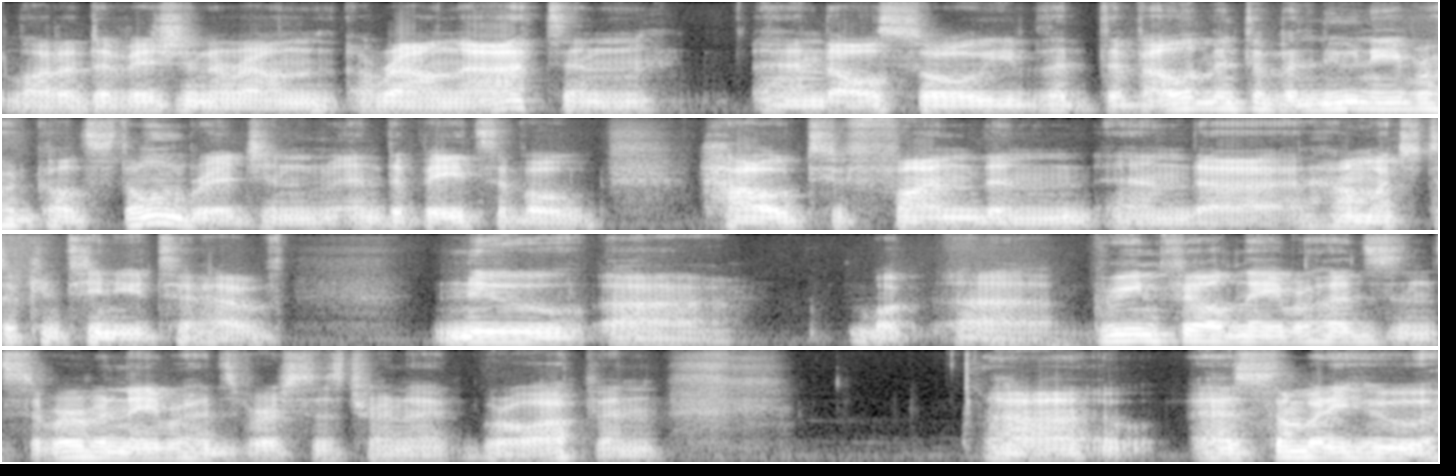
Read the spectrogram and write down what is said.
lot of division around around that, and and also the development of a new neighborhood called Stonebridge, and, and debates about how to fund and and uh, how much to continue to have new uh, what uh, greenfield neighborhoods and suburban neighborhoods versus trying to grow up and uh, as somebody who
